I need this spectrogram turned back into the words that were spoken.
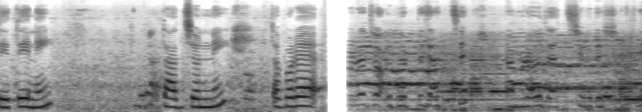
যেতে নেই। তার জন্যেই। তারপরে ঘুরতে যাচ্ছে, আমরাও যাচ্ছি ওদের সাথে।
